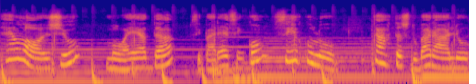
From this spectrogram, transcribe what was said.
Relógio, moeda, se parecem com círculo. Cartas do baralho,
